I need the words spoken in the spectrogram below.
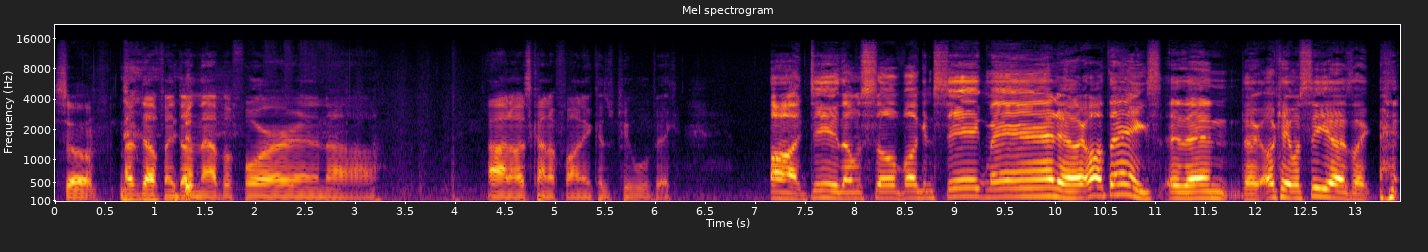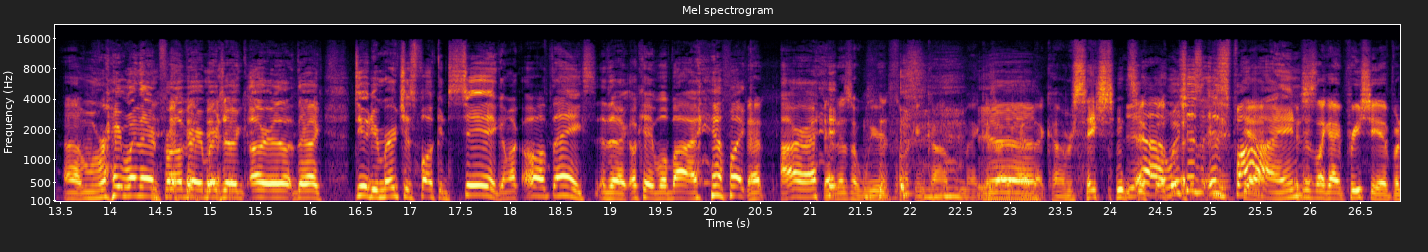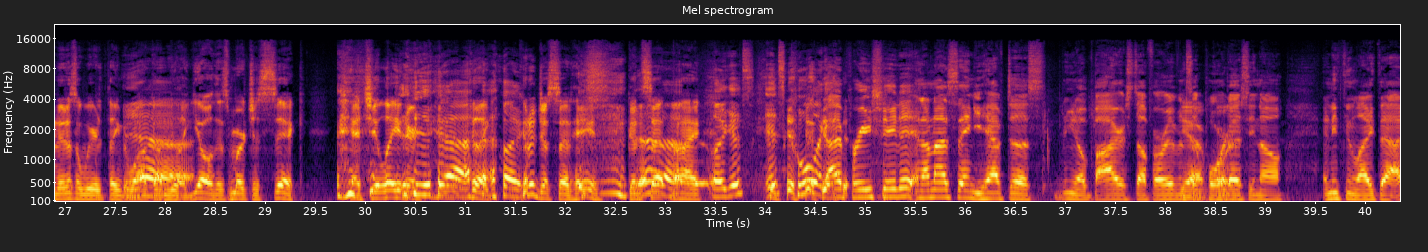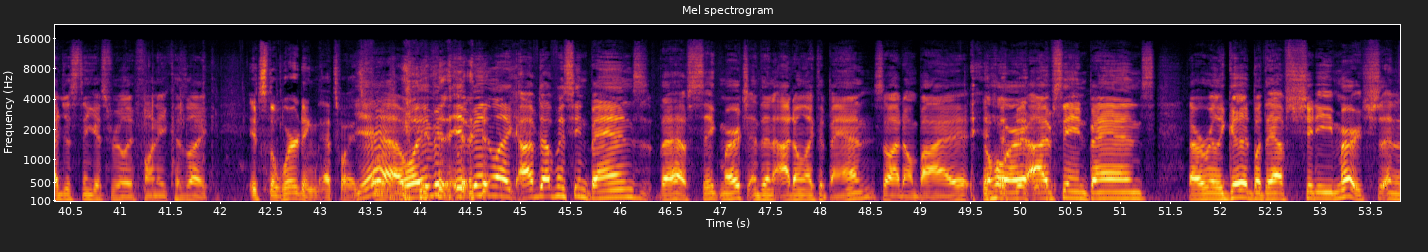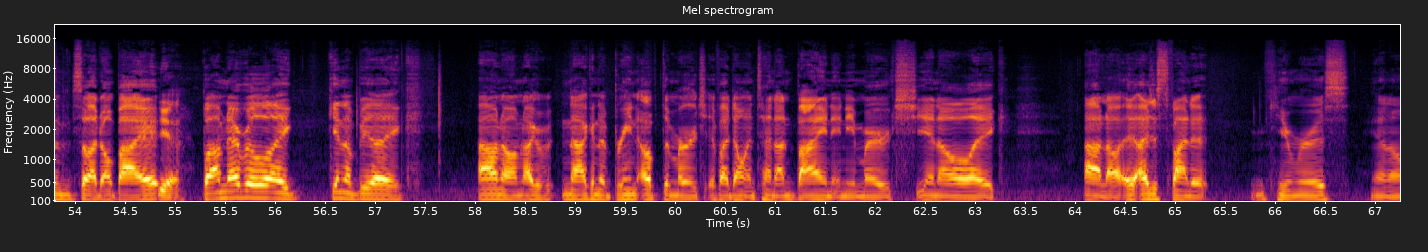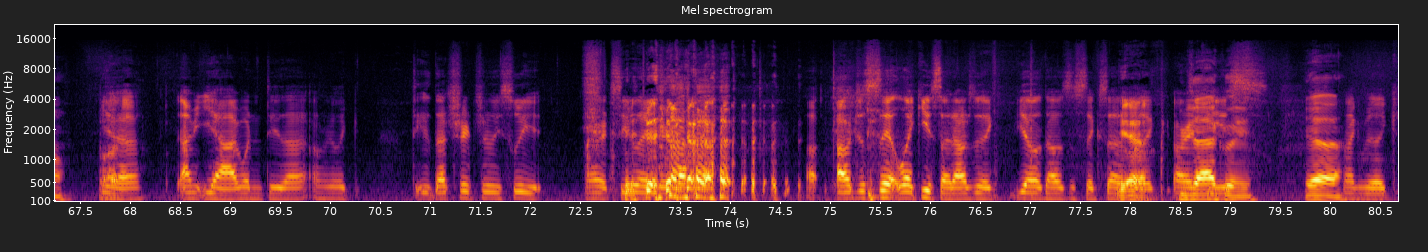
So I've definitely done that before, and uh, I don't know. It's kind of funny because people will be like, "Oh, dude, that was so fucking sick, man!" They're like, "Oh, thanks," and then they're like, "Okay, we'll see ya." It's like uh, right when they're in front of your merch, they're like, or they're like, "Dude, your merch is fucking sick." I'm like, "Oh, thanks," and they're like, "Okay, well, bye." I'm like, That- "All right." that is a weird fucking compliment because I Yeah. had that conversation too. yeah, which is is Yeah, fine. It's just like I appreciate it, but it is a weird thing to walk up and be like, "Yo, this merch is sick. Catch you later." Yeah, like, like- could have just said, "Hey, good set, bye." Like it's it's cool. Like I appreciate it, and I'm not saying you have to, you know, buy our stuff or even Yeah, support us, you know. anything like that. I just think it's really funny because like It's the wording. That's why it's yeah, well even even like I've definitely seen bands that have sick merch and then I don't like the band, so I don't buy it. Or I've seen bands that are really good but they have shitty merch and so I don't buy it. yeah. But I'm never like gonna be like, I don't know. I'm not gonna- not gonna bring up the merch if I don't intend on buying any merch. You know, like I don't know. I I just find it humorous. You know. Yeah. I mean, yeah, I wouldn't do that. I'm like, dude, that shirt's really sweet. All right, see you later. I, I would just say, it like you said, I was like, yo, that was a sick set. Yeah. Like, all right, Exactly. peace. Yeah. I could be like,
